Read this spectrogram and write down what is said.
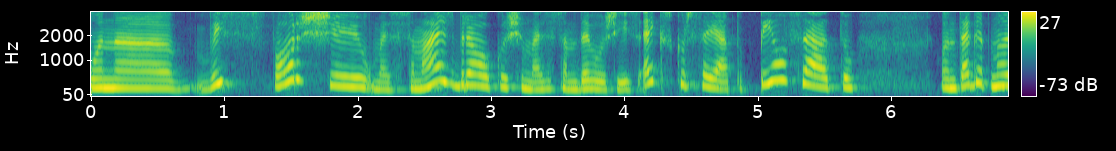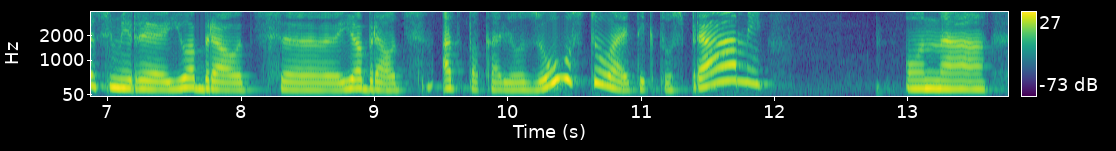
Un uh, viss forši, mēs esam aizbraukuši, mēs esam devušies ekskursijā pa pilsētu. Un tagad mums ir jābrauc, jābrauc atpakaļ uz ūstu, lai tiktu uz prāmi. Un, uh,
